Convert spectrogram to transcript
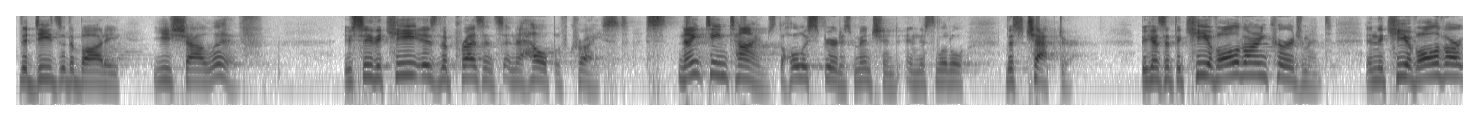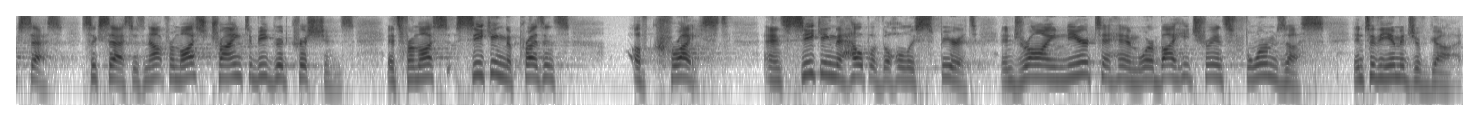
the deeds of the body, ye shall live. You see, the key is the presence and the help of Christ. 19 times the Holy Spirit is mentioned in this little this chapter. Because at the key of all of our encouragement and the key of all of our success, success is not from us trying to be good Christians. It's from us seeking the presence of Christ and seeking the help of the Holy Spirit and drawing near to Him, whereby He transforms us into the image of God.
